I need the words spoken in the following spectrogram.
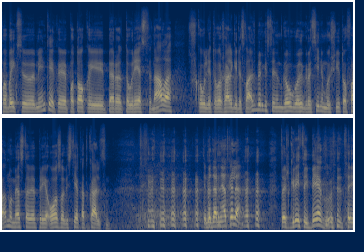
pabaigsiu mintį, kai po to, kai per taurės finalą Škau Lietuva Žalgeris Landsbergis, ten gaugo grasinimų iš ryto fanų, mes tave prie Ozo vis tiek atkalsim. Tai bet dar net kalė? tai aš greitai bėgu, tai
